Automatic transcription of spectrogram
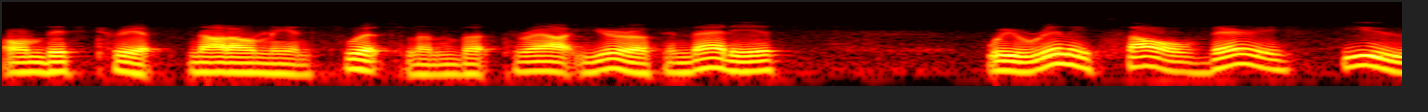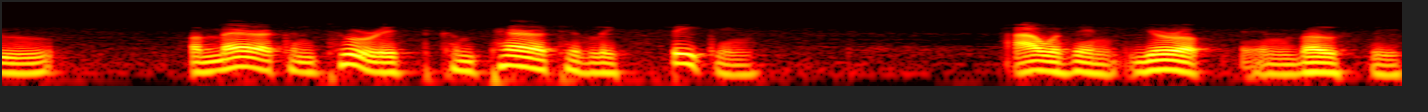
on this trip, not only in Switzerland, but throughout Europe, and that is we really saw very few American tourists, comparatively speaking, I was in Europe in both the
